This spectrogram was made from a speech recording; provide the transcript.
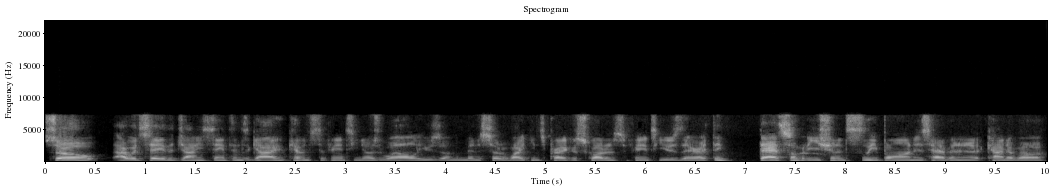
So I would say that Johnny Stanton's a guy who Kevin Stefanski knows well. He was on the Minnesota Vikings practice squad and Stefanski was there. I think that's somebody you shouldn't sleep on is having a kind of a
